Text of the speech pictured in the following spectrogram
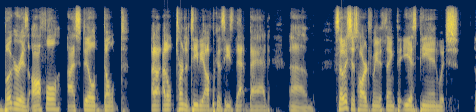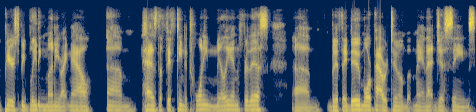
Booger is awful. I still don't. I, I don't turn the TV off because he's that bad. Um, so it's just hard for me to think that ESPN, which appears to be bleeding money right now, um, has the 15 to 20 million for this. Um, but if they do, more power to them. But man, that just seems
